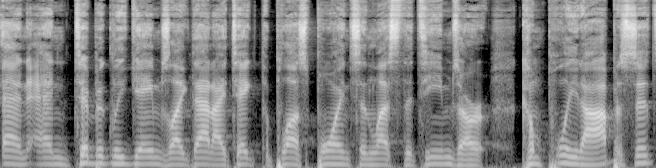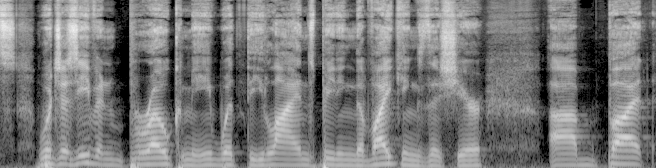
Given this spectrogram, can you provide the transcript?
and and typically games like that I take the plus points unless the teams are complete opposites, which has even broke me with the Lions beating the Vikings this year. Uh, but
